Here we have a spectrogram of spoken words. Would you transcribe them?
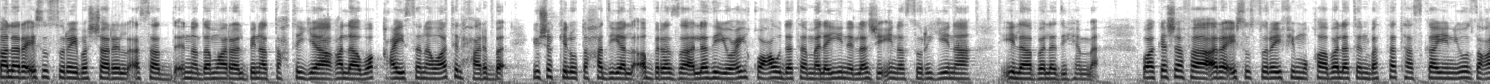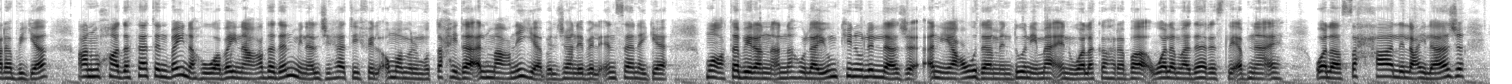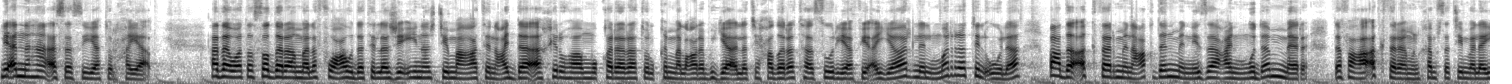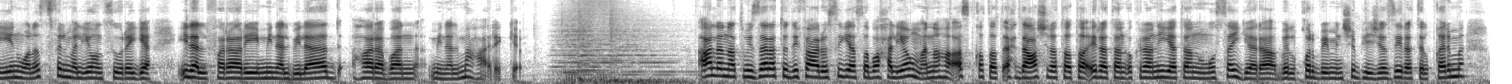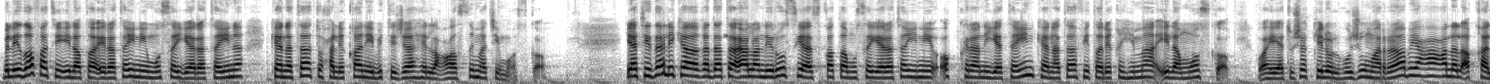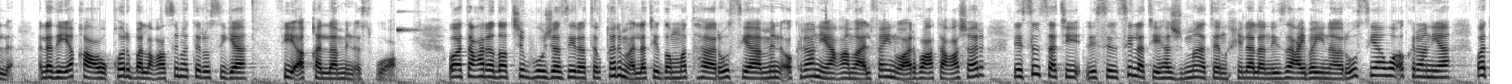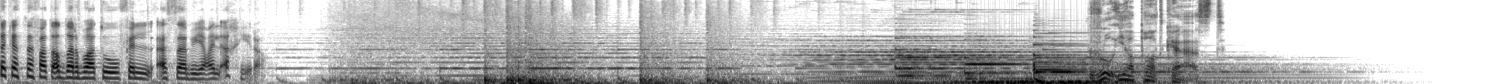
قال رئيس السوري بشار الأسد إن دمار البنى التحتية على وقع سنوات الحرب يشكل التحدي الأبرز الذي يعيق عودة ملايين اللاجئين السوريين إلى بلدهم. وكشف الرئيس السوري في مقابلة بثتها سكاي نيوز عربية عن محادثات بينه وبين عدد من الجهات في الأمم المتحدة المعنية بالجانب الإنساني معتبرا أنه لا يمكن للاجئ أن يعود من دون ماء ولا كهرباء ولا مدارس لأبنائه ولا صحة للعلاج لأنها أساسيات الحياة. هذا وتصدر ملف عودة اللاجئين اجتماعات عدة آخرها مقررات القمة العربية التي حضرتها سوريا في أيار للمرة الأولى بعد أكثر من عقد من نزاع مدمر. دفع أكثر من خمسة ملايين ونصف المليون سوري إلى الفرار من البلاد هربا من المعارك. أعلنت وزارة الدفاع الروسية صباح اليوم أنها أسقطت 11 طائرة أوكرانية مسيرة بالقرب من شبه جزيرة القرم بالإضافة إلى طائرتين مسيرتين كانتا تحلقان باتجاه العاصمة موسكو. يأتي ذلك غداة إعلان روسيا إسقاط مسيرتين أوكرانيتين كانتا في طريقهما إلى موسكو وهي تشكل الهجوم الرابع على الأقل الذي يقع قرب العاصمة الروسية في أقل من أسبوع. وتعرضت شبه جزيرة القرم التي ضمتها روسيا من أوكرانيا عام 2014 لسلسلة, لسلسلة هجمات خلال النزاع بين روسيا وأوكرانيا وتكثفت الضربات في الأسابيع الأخيرة. رؤيا بودكاست.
